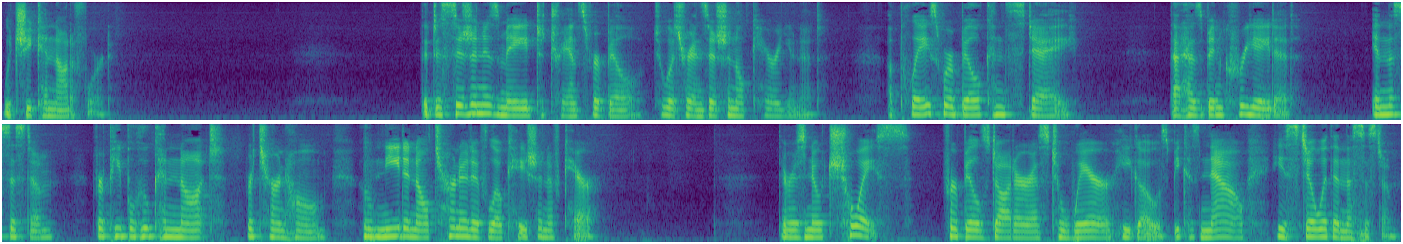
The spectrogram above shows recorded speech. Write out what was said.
which she cannot afford. The decision is made to transfer Bill to a transitional care unit, a place where Bill can stay that has been created in the system for people who cannot return home, who need an alternative location of care. There is no choice for Bill's daughter as to where he goes because now he is still within the system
